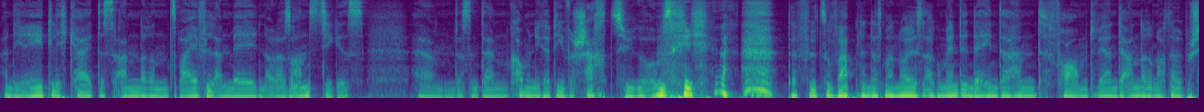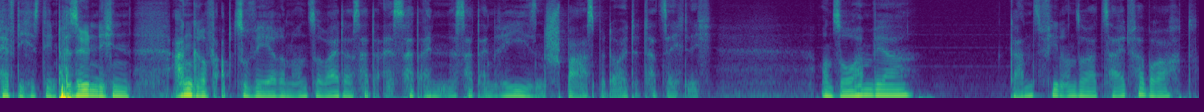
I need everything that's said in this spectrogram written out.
an die Redlichkeit des anderen, Zweifel anmelden oder sonstiges. Ähm, das sind dann kommunikative Schachzüge, um sich dafür zu wappnen, dass man ein neues Argument in der Hinterhand formt, während der andere noch damit beschäftigt ist, den persönlichen Angriff abzuwehren und so weiter. Es hat, es hat, ein, es hat einen Riesenspaß bedeutet tatsächlich. Und so haben wir ganz viel unserer Zeit verbracht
